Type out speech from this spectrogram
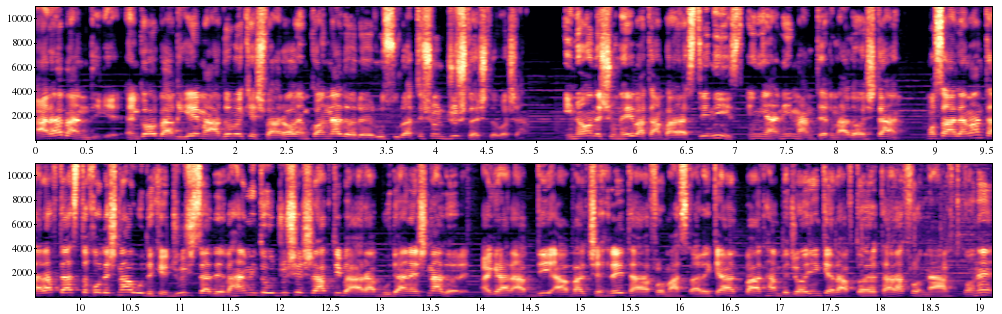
عربن دیگه. انگار بقیه مردم کشورها امکان نداره رو صورتشون جوش داشته باشن. اینا نشونه وطن پرستی نیست. این یعنی منطق نداشتن. مسلما طرف دست خودش نبوده که جوش زده و همینطور جوشش ربطی به عرب بودنش نداره. اگر عبدی اول چهره طرف رو مسخره کرد بعد هم به جای اینکه رفتار طرف رو نقد کنه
